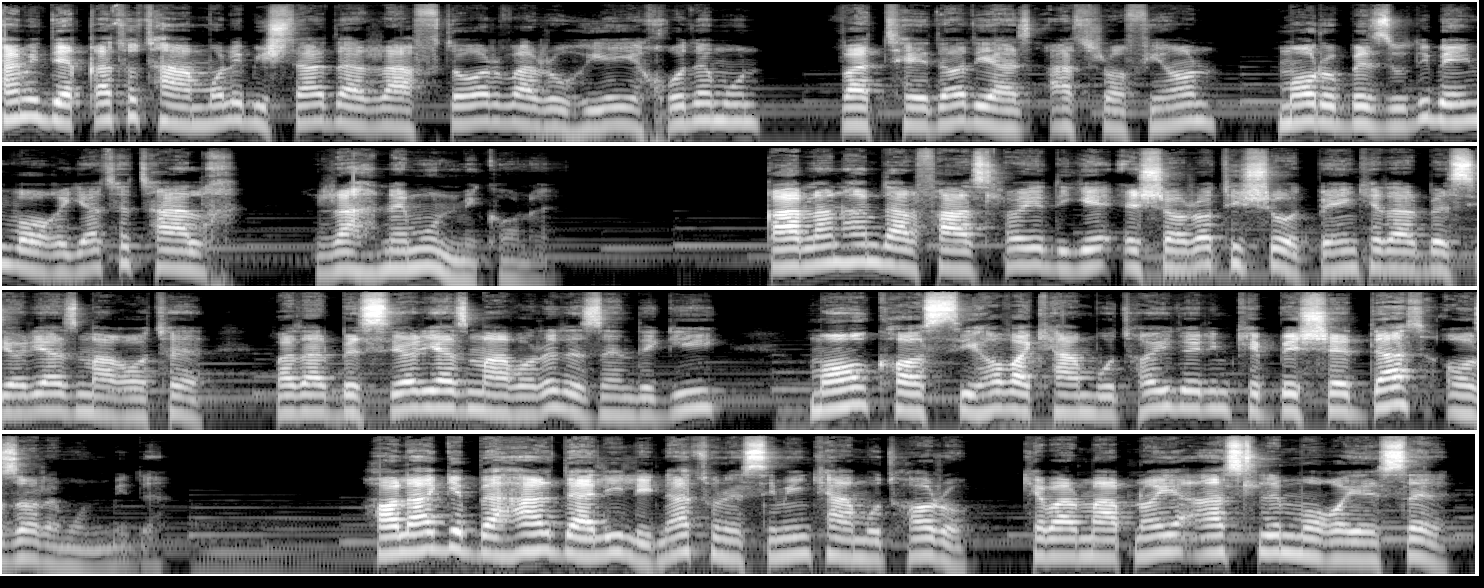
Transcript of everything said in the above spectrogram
کمی دقت و تحمل بیشتر در رفتار و روحیه خودمون و تعدادی از اطرافیان ما رو به زودی به این واقعیت تلخ رهنمون می‌کنه. قبلا هم در فصلهای دیگه اشاراتی شد به اینکه در بسیاری از مقاطع و در بسیاری از موارد زندگی ما کاستی ها و کمبودهایی داریم که به شدت آزارمون میده. حالا اگه به هر دلیلی نتونستیم این کمبودها رو که بر مبنای اصل مقایسه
